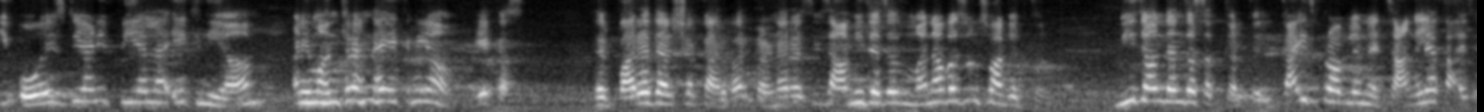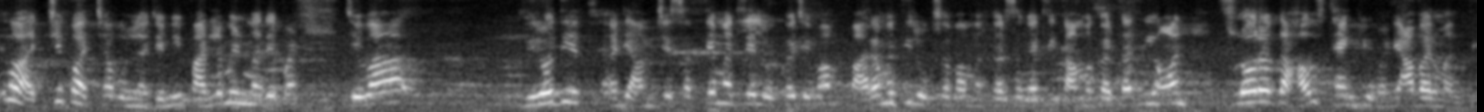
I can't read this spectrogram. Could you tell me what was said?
की ओ एस डी आणि पीएल एलला एक नियम आणि मंत्र्यांना एक नियम एक असतो. जर पारदर्शक कारभार करणार असतील तर आम्ही त्याचं मनापासून स्वागत करू. मी जाऊन त्यांचा सत्कार करेन. काहीच प्रॉब्लेम नाही. चांगल्या काय हो अच्छे को अच्छा बोलण्याचे. मी पार्लमेंटमध्ये पण जेव्हा विरोधी म्हणजे आमचे सत्तेमधले लोक जेव्हा बारामती लोकसभा मतदारसंघातली कामं करतात मी on floor of the house thank you म्हणजे आभार मानते.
